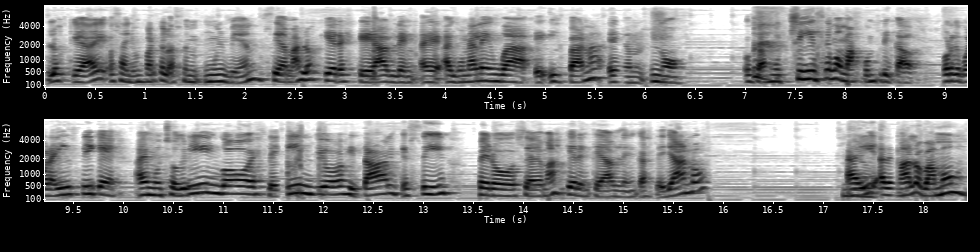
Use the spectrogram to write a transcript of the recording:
Los que hay, o sea, hay un par que lo hacen muy bien. Si además los quieres que hablen eh, alguna lengua eh, hispana, eh, no. O sea, es muchísimo más complicado. Porque por ahí sí que hay mucho gringo, este, indios y tal, que sí. Pero si además quieren que hablen castellano, ahí además lo vamos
